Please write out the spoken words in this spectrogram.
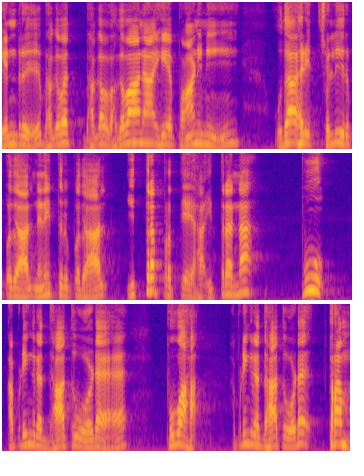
என்று பகவத் பக பகவானாகிய பாணினி உதாகரி சொல்லியிருப்பதால் நினைத்திருப்பதால் இத்திர பிரத்யேகா இத்திரன்னா பூ அப்படிங்கிற தாத்துவோட புவஹா அப்படிங்கிற தாத்துவோட த்ரம்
